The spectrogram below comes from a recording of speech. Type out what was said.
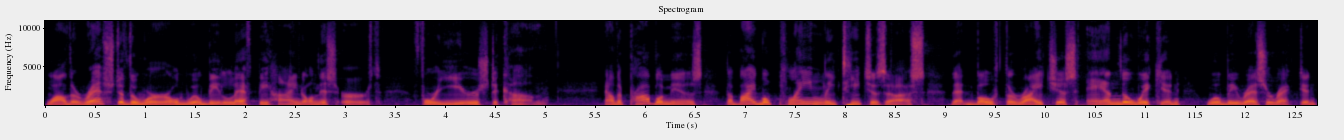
while the rest of the world will be left behind on this earth for years to come. Now, the problem is the Bible plainly teaches us that both the righteous and the wicked will be resurrected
